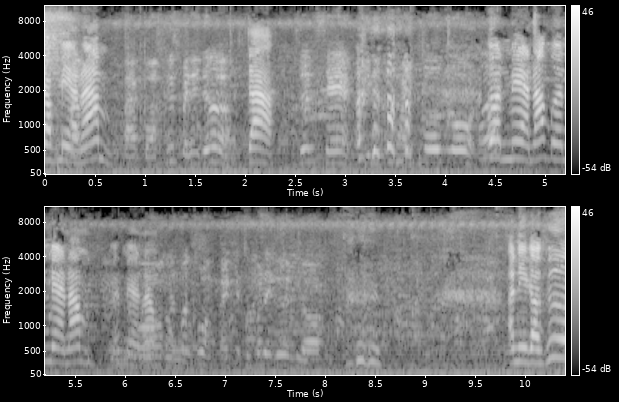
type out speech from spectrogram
กับแม่น้ปากบอกขึ้นไปได้เด้อำจ้าเส้นแซ่กินหอยโป่งโลดเอิ้นแม่น้ำเอิ้นแม่น้ำเอิ้นแม่น้ำผมว่าทวงไปก็ถือว่าได้เอื้อนดอกอันนี้ก็คือ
